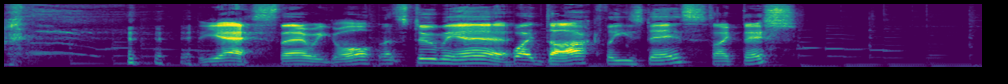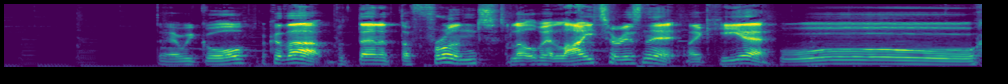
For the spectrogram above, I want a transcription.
yes, there we go. Let's do me hair. Quite dark these days. It's like this. There we go. Look at that. But then at the front, it's a little bit lighter, isn't it? Like here. Ooh.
